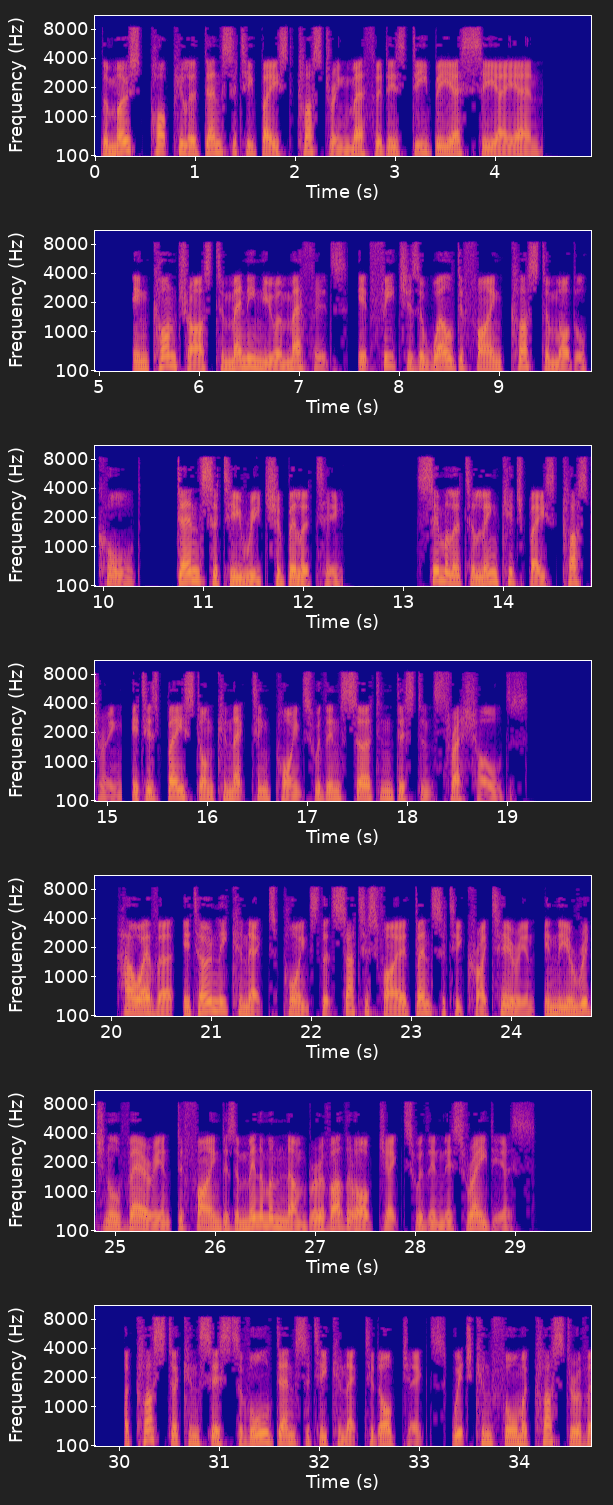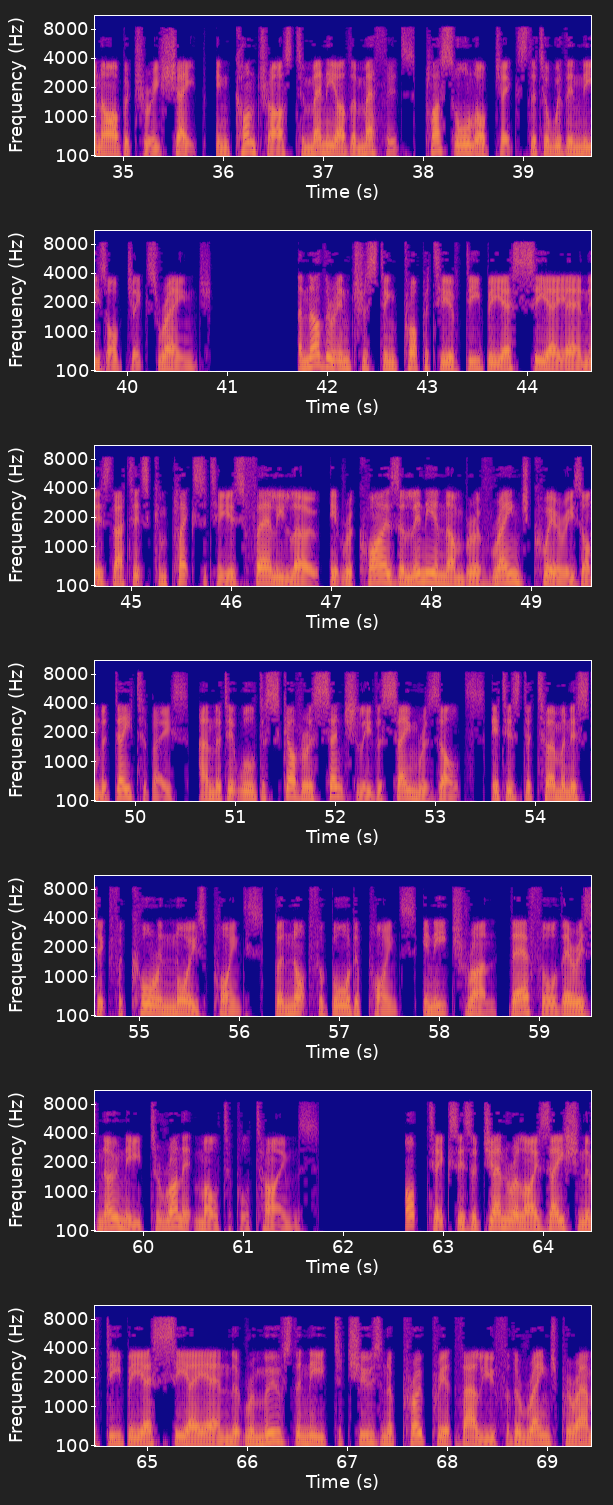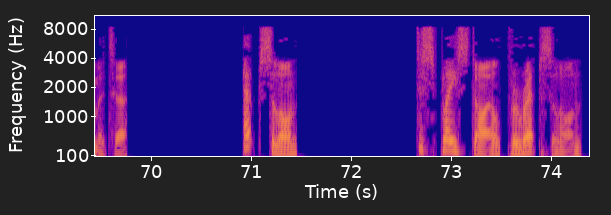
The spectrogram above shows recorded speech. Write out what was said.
The most popular density-based clustering method is DBSCAN. In contrast to many newer methods, it features a well-defined cluster model called density reachability. Similar to linkage-based clustering, it is based on connecting points within certain distance thresholds. However, it only connects points that satisfy a density criterion, in the original variant defined as a minimum number of other objects within this radius. A cluster consists of all density-connected objects which can form a cluster of an arbitrary shape, in contrast to many other methods plus all objects that are within these objects' range. Another interesting property of DBSCAN is that its complexity is fairly low, it requires a linear number of range queries on the database, and that it will discover essentially the same results it is deterministic for core and noise points, but not for border points in each run, therefore there is no need to run it multiple times. Optics is a generalization of DBSCAN that removes the need to choose an appropriate value for the range parameter epsilon display style var epsilon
